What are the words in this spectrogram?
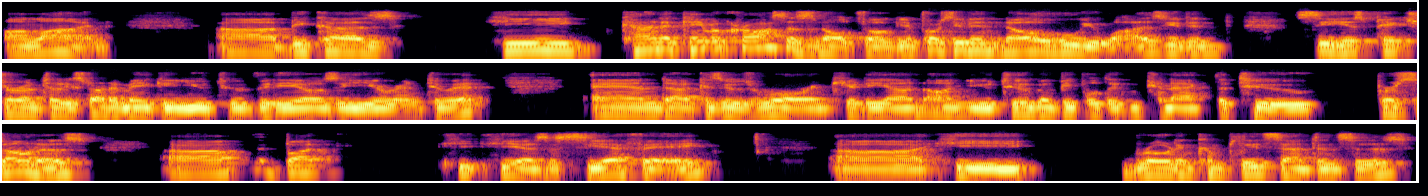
online uh, because he kind of came across as an old fogey. Of course, you didn't know who he was. You didn't see his picture until he started making YouTube videos a year into it. And because uh, he was roaring kitty on, on YouTube and people didn't connect the two personas. Uh, but he, he has a CFA. Uh, he wrote in complete sentences.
